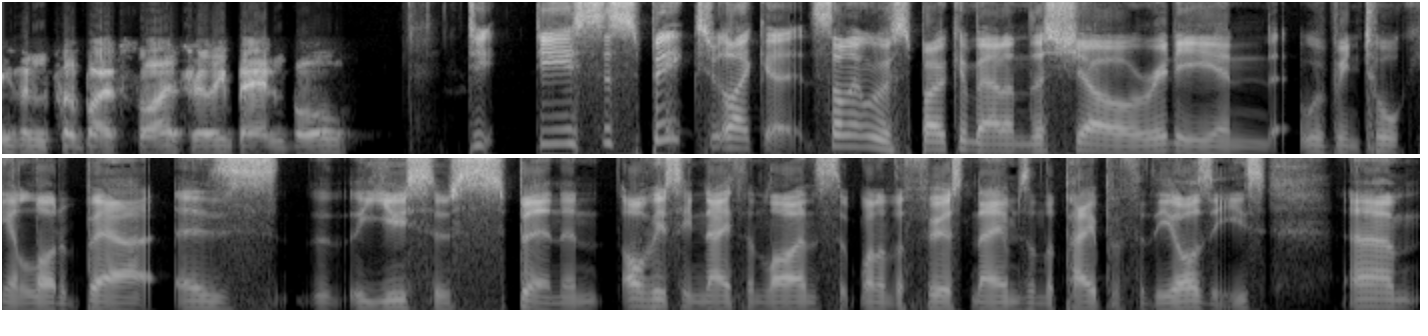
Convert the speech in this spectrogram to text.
even for both sides, really bat and ball. Do, you suspect, like uh, something we've spoken about on this show already, and we've been talking a lot about, is the, the use of spin? And obviously, Nathan Lyon's one of the first names on the paper for the Aussies. Um,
